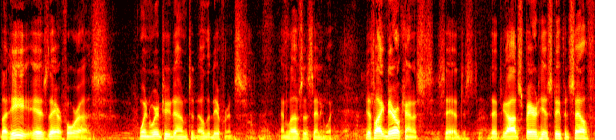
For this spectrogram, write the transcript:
But He is there for us when we're too dumb to know the difference and loves us anyway. Just like Daryl kind of said, that God spared His stupid self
